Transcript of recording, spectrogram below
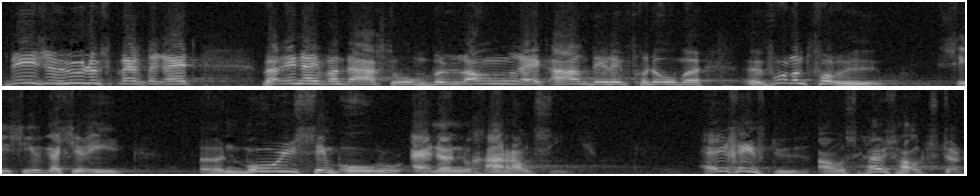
Deze huwelijksplechtigheid, waarin hij vandaag zo'n belangrijk aandeel heeft genomen, eh, vormt voor u, Cécile Gachéry, een mooi symbool en een garantie. Hij geeft u als huishoudster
